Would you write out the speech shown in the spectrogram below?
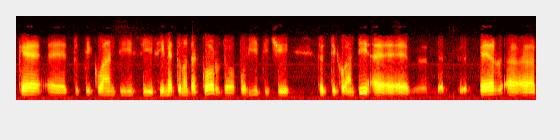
che eh, tutti quanti si, si mettano d'accordo, politici, tutti quanti, eh, eh, per, eh,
